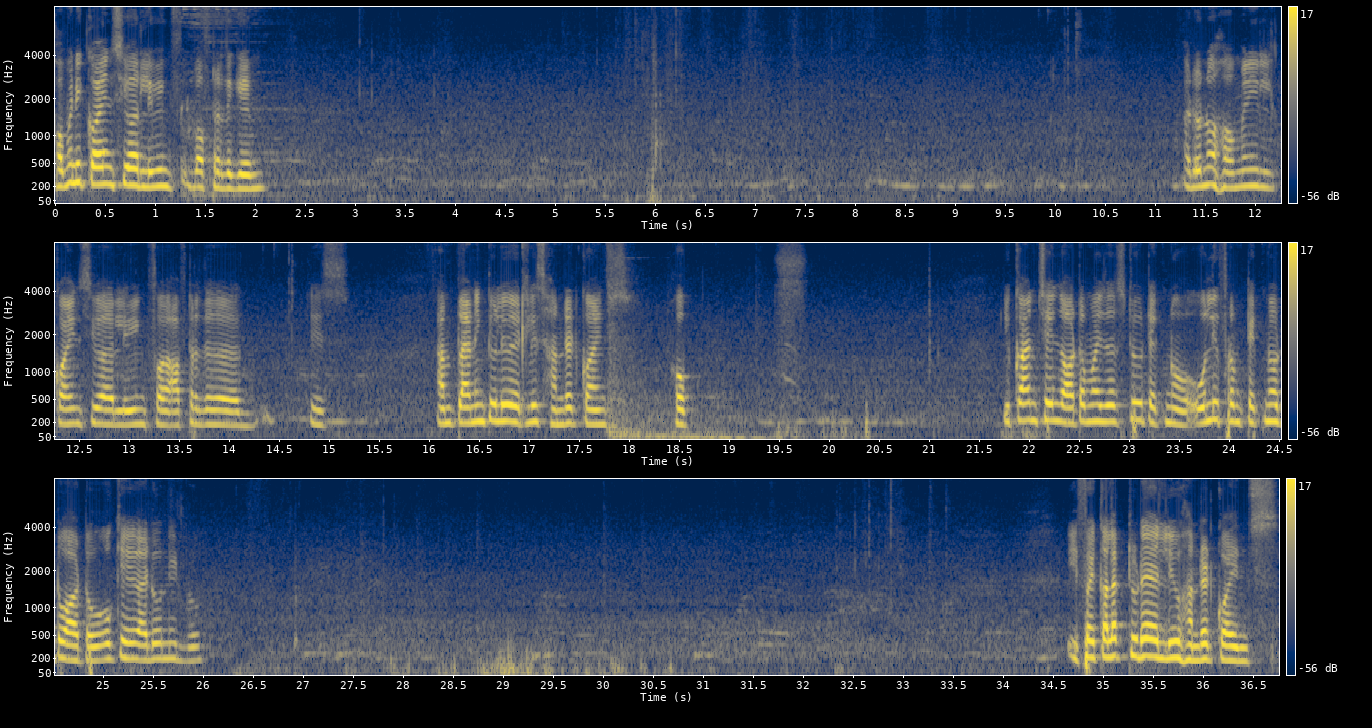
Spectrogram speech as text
How many coins you are leaving after the game? I don't know how many coins you are leaving for after the this. I'm planning to leave at least hundred coins. Hope you can't change automizers to techno. Only from techno to auto. Okay, I don't need, bro. If I collect today, I'll leave 100 coins.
